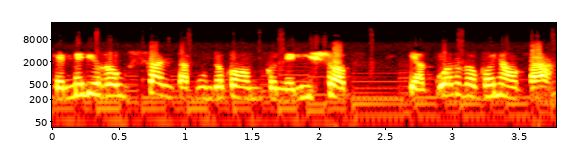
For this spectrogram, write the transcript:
que en maryrosesalta.com con el eShop, de acuerdo con OCA,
